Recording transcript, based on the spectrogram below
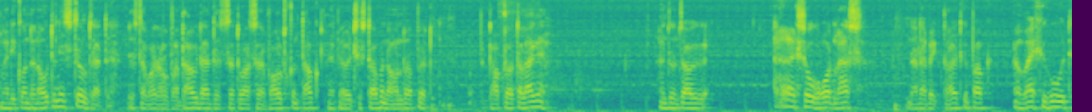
Maar die kon de auto niet stilzetten. Dus dat was al verdacht, dat, dus dat was uh, vals contact. Ik heb uitgestapt en de handen op het, dak laten leggen. En toen zag ik echt zo'n groot mes. Dat heb ik eruit gepakt en weggegooid.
